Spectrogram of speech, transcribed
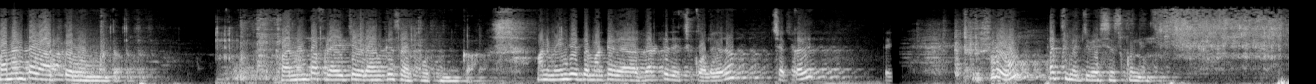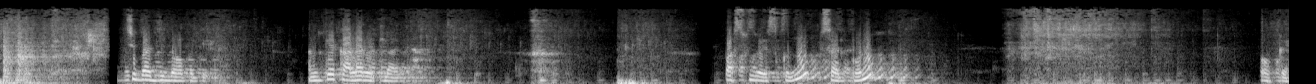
పనంతా వాటితోనే అనమాట పనంతా ఫ్రై చేయడానికే సరిపోతుంది ఇంకా. మనం ఏం చేద్దామంటే గరిటె తెచ్చుకోవాలి కదా చక్కది. ఇప్పుడు పచ్చిమిర్చి వేసేసుకుందాం. మిర్చి బజ్జి లోపలికి. అందుకే కలర్ ఇట్లా పసుపు వేసుకుందాం సరిపోను. ఓకే.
